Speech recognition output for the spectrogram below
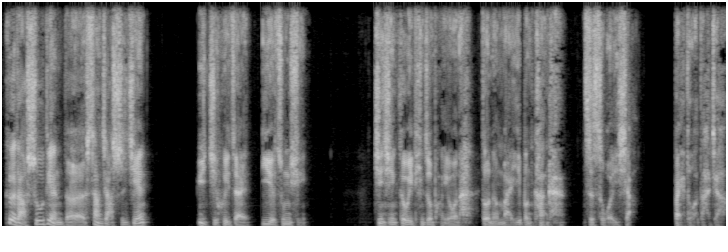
各大书店的上架时间预计会在一月中旬。敬请各位听众朋友呢都能买一本看看，支持我一下，拜托大家。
